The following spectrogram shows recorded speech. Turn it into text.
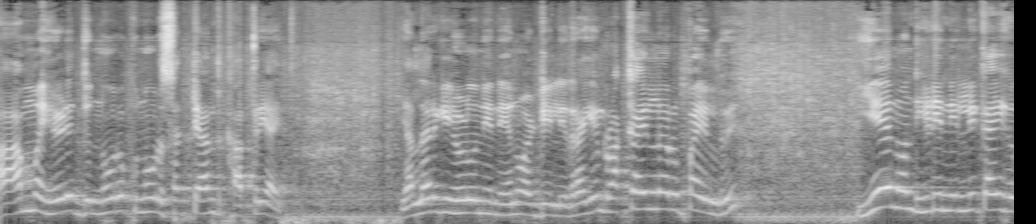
ಆ ಅಮ್ಮ ಹೇಳಿದ್ದು ನೂರಕ್ಕೆ ನೂರು ಸತ್ಯ ಅಂತ ಖಾತ್ರಿ ಆಯ್ತು. ಎಲ್ಲರಿಗೂ ಹೇಳು ನೀನೇನು ಅಡ್ಡಿ ಇಲ್ಲ. ಇದ್ರಾಗೇನು ರೊಕ್ಕ ಇಲ್ಲ, ರೂಪಾಯಿ ಇಲ್ರಿ? ಏನು ಒಂದು ಹಿಡಿ ನಿಲ್ಲಿಕಾಯಿಗೆ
